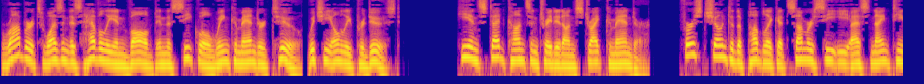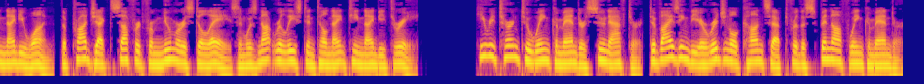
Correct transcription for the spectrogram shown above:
Roberts wasn't as heavily involved in the sequel Wing Commander 2, which he only produced. He instead concentrated on Strike Commander. First shown to the public at Summer CES 1991, the project suffered from numerous delays and was not released until 1993. He returned to Wing Commander soon after, devising the original concept for the spin-off Wing Commander,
